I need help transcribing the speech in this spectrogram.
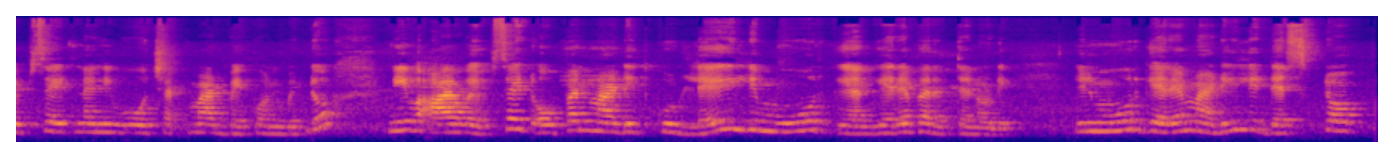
ವೆಬ್ಸೈಟ್ನ ನೀವು ಚೆಕ್ ಮಾಡಬೇಕು ಅಂದ್ಬಿಟ್ಟು, ನೀವು ಆ ವೆಬ್ಸೈಟ್ ಓಪನ್ ಮಾಡಿದ ಕೂಡಲೇ ಇಲ್ಲಿ ಮೂರು ಗೆರೆ ಬರುತ್ತೆ ನೋಡಿ. ಇಲ್ಲಿ ಮೂರು ಗೆರೆ ಮಾಡಿ, ಇಲ್ಲಿ ಡೆಸ್ಕ್ಟಾಪ್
